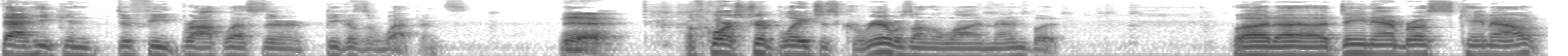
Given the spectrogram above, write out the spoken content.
that he can defeat Brock Lesnar because of weapons? yeah. Of course, Triple H's career was on the line then, but but uh, Dean Ambrose came out,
